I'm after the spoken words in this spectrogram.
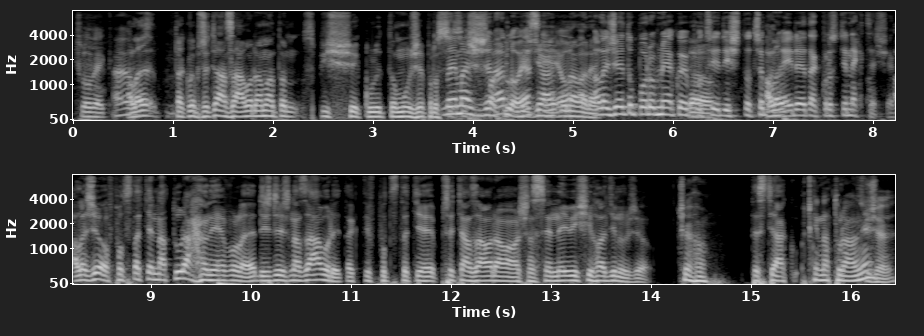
člověk. Ale takhle před těma závodama to spíš je kvůli tomu, že prostě Nemáš žrádlo, jasně, jo, unavený. ale že je to podobné jako je Jo. pocit, když to třeba Ale- nejde, tak prostě nechceš. Jako. Ale že jo, v podstatě naturálně, vole, když jdeš na závody, tak ty v podstatě před těma závodama máš asi nejvyšší hladinu, že jo? Čeho? Testiáku. Počkej, naturálně? Že?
